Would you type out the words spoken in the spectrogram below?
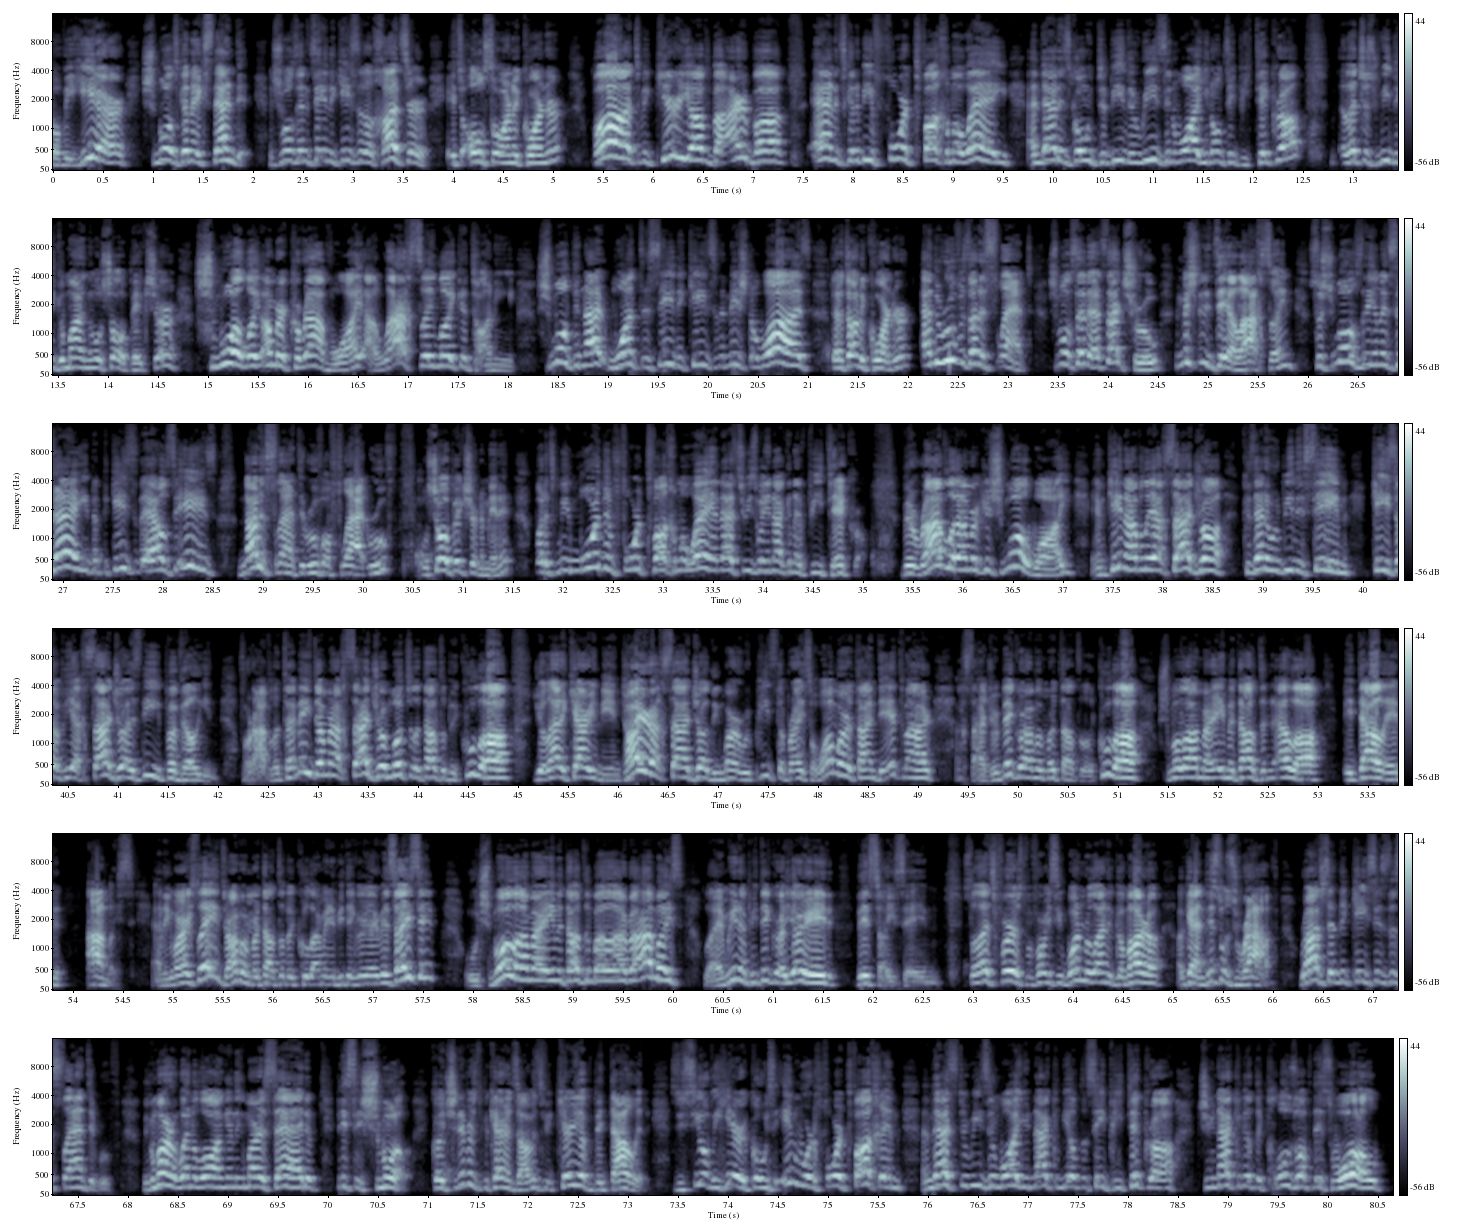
over here, Shmuel's going to extend it. And Shmuel's going to say in the case of the Chatzar, it's also on a corner. But Vikiryav Ba'arba, and it's going to be four tfachim away, and that is going to be the reason why you don't say Pitikra. Let's just read the Gemara and then we'll show a picture. Shmuel loy Amar Karav. Why? Allah saying like a tani. Shmuel did not want to say the case of the Mishnah was that it's on a corner and the roof is on a slant. Shmuel said that's not true. The Mishnah didn't say Allah sign. So Shmuel's going to say that the case of the house is not a slanted roof, a flat roof. We'll show a picture in a minute, but it's going to be more than four tfachim away, and that's the reason why you're not going to have P tikra. The Rav Amar Shmuel. Why? Because then it would be the same case of the achsadra as the pavilion. For Rav Tamei Damar achsadra mutal talta bekula. You're allowed to carry in the entire achsadra. The Gemara repeats the price one more time. The itmar achsadra big Rav mutal talta bekula. Shmuel Amar emetaltan ella bidalid Amos. And the Gemara explains, Rabbi Mertal Bekul Amrina Pitikra Visaisim, Ushmol Amar Imataltim Balarba Amos, Lamrina Pitikra Yared Visaisim. So let's first, before we see one more line of Gemara, again, this was Rav. Rav said the case is the slanted roof. The Gemara went along and the Gemara said, this is Shmuel. Shnivers Bekaran Zavas Vikari of. As you see over here, it goes inward for Tfachim, and that's the reason why you're not going to be able to say Pitikra, you're not going to be able to close off this wall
